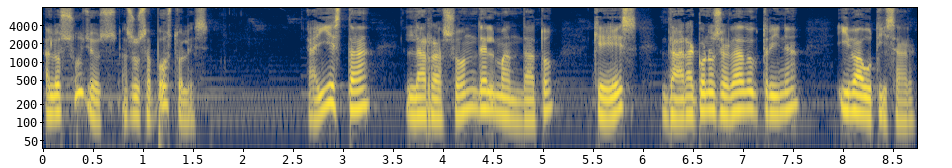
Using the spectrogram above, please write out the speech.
a los suyos, a sus apóstoles. Ahí está la razón del mandato, que es dar a conocer la doctrina y bautizar,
